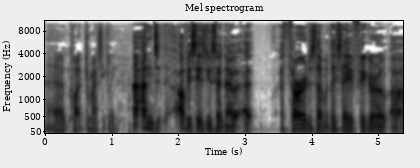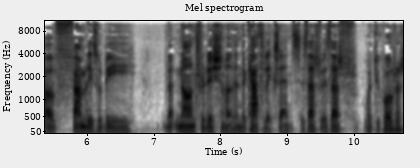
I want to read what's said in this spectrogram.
uh, quite dramatically. And obviously, as you said now, a, a third, is that what they say, figure of, of families would be non-traditional in the Catholic sense. Is that is that what you quoted?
